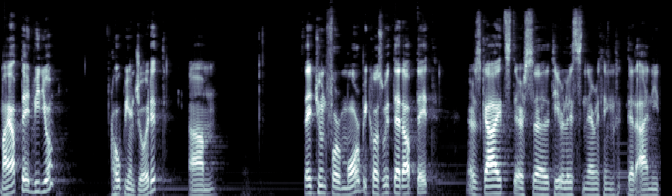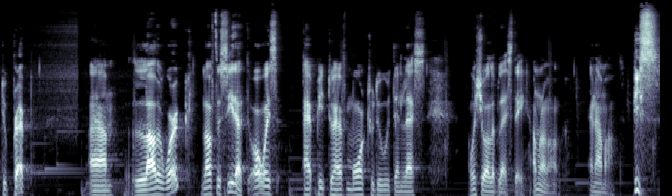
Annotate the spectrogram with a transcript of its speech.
my update video. I hope you enjoyed it. Um, stay tuned for more because with that update, there's guides, there's uh, tier lists and everything that I need to prep. Um, a lot of work. Love to see that. Always happy to have more to do than less. I wish you all a blessed day. I'm Ramon, and I'm out. Peace.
